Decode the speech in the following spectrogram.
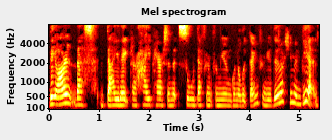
they aren't this direct or high person that's so different from you and going to look down from you. They're a human being.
